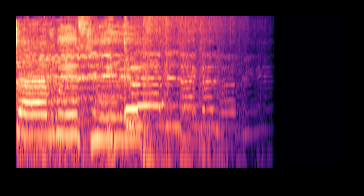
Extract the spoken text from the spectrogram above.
time with you.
